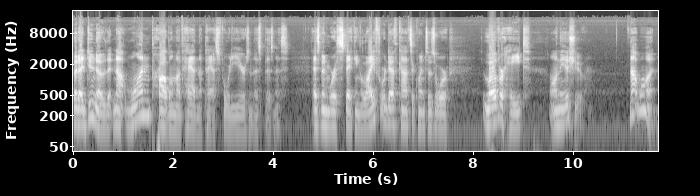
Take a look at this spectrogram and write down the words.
But I do know that not one problem I've had in the past 40 years in this business has been worth staking life or death consequences or love or hate on the issue. Not one.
